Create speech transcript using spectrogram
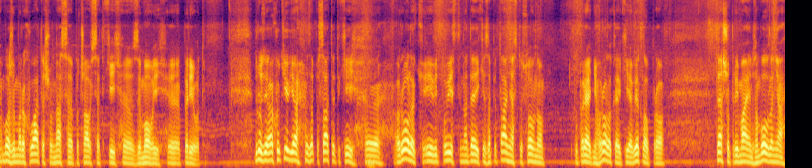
можемо рахувати, що в нас е, почався такий зимовий період. Друзі, а хотів я записати такий ролик і відповісти на деякі запитання стосовно попереднього ролика, який я виклав про те, що приймаємо замовлення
